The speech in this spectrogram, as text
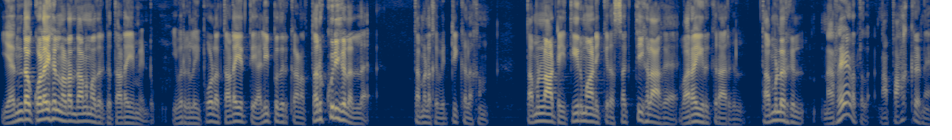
எந்த கொலைகள் நடந்தாலும் அதற்கு தடயம் வேண்டும். இவர்களைப் போல தடயத்தை அளிப்பதற்கான தற்குறிகள் அல்ல தமிழக வெற்றிக் கழகம். தமிழ்நாட்டை தீர்மானிக்கிற சக்திகளாக வர இருக்கிறார்கள் தமிழர்கள் நிறைய இடத்துல. நான் பார்க்குறேனே.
